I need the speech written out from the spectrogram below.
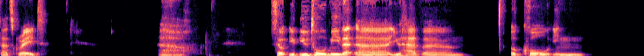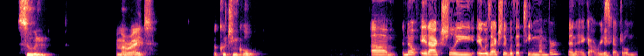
that's great. Oh. So you, you told me that uh, you have um, a call in soon. Am i right? A coaching call. Um no it actually it was actually with a team member and it got rescheduled.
